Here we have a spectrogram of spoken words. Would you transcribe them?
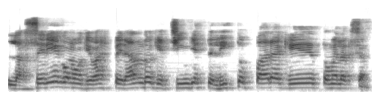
la serie como que va esperando que Shinji esté listo para que tome la acción.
